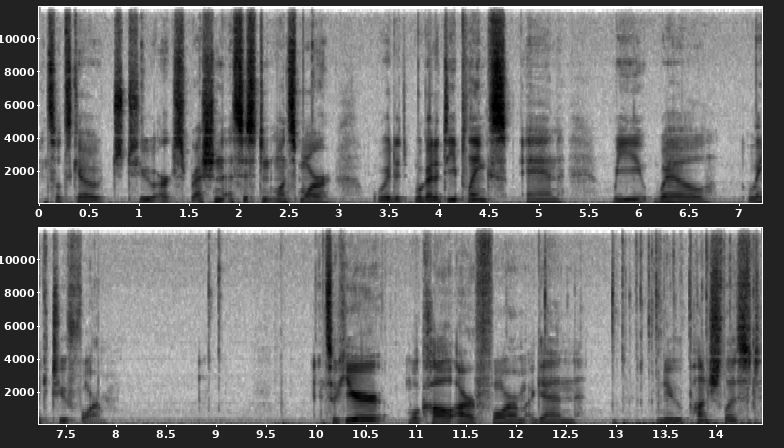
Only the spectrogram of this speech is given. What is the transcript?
And so let's go to our expression assistant once more. We'll go to deep links and we will link to form. And so here we'll call our form again new punch list.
